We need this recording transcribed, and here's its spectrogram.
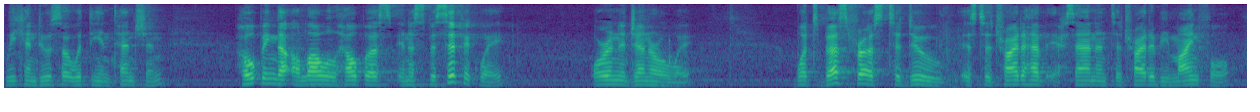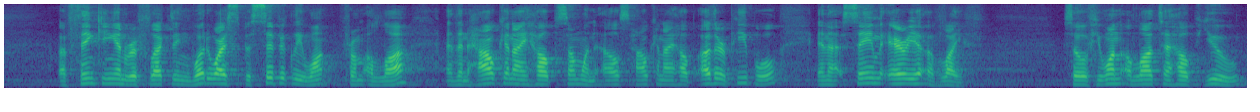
we can do so with the intention, hoping that Allah will help us in a specific way or in a general way. What's best for us to do is to try to have ihsan and to try to be mindful of thinking and reflecting what do I specifically want from Allah, and then how can I help someone else? How can I help other people in that same area of life? So, if you want Allah to help you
